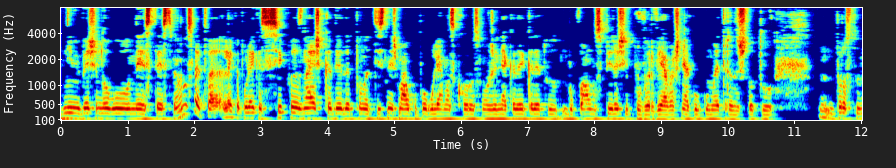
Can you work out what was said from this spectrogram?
дни ми беше много неестествено. След това лека по лека се свиква, знаеш къде да понатиснеш малко по-голяма скорост, може някъде, където буквално спираш и повървяваш няколко метра, защото Просто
